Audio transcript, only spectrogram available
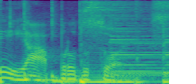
TA Produções.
